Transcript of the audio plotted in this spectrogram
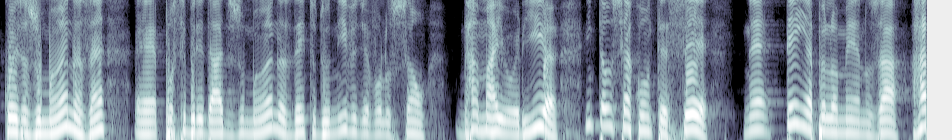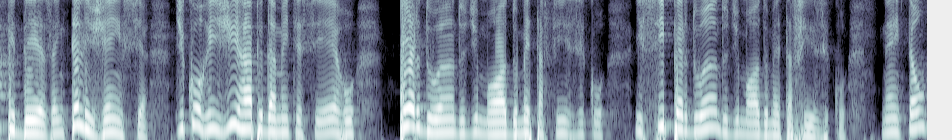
coisas humanas, né? É, possibilidades humanas dentro do nível de evolução da maioria, então, se acontecer né, tenha pelo menos a rapidez, a inteligência de corrigir rapidamente esse erro, perdoando de modo metafísico e se perdoando de modo metafísico. Né? Então,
